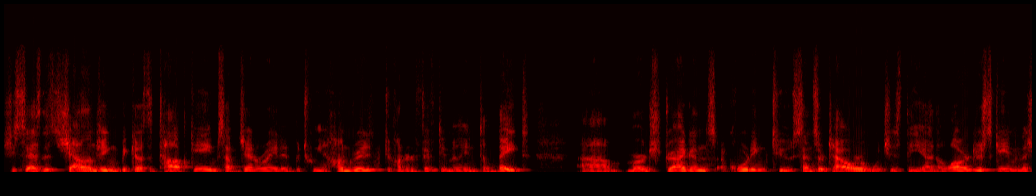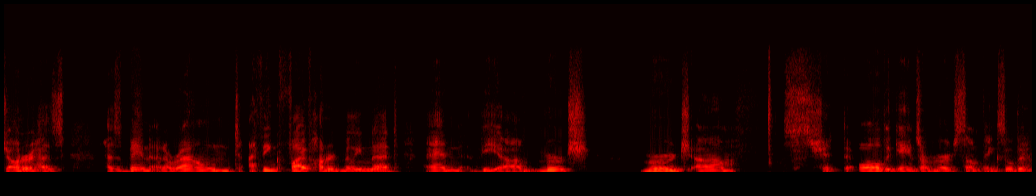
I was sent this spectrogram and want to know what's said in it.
She says it's challenging because the top games have generated between 100 to 150 million till date, um, Merge Dragons, according to Sensor Tower, which is the uh, the largest game in the genre, has has been at around I think 500 million net, and the uh, Merge Merge um, shit all the games are merge something. So the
